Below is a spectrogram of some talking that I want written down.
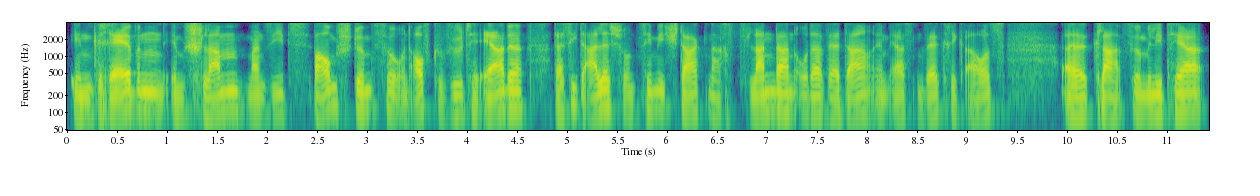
in Gräben im Schlamm. Man sieht Baumstümpfe und aufgewühlte Erde. Das sieht alles schon ziemlich stark nach Flandern oder Verdun im Ersten Weltkrieg aus. Äh, klar, für Militär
